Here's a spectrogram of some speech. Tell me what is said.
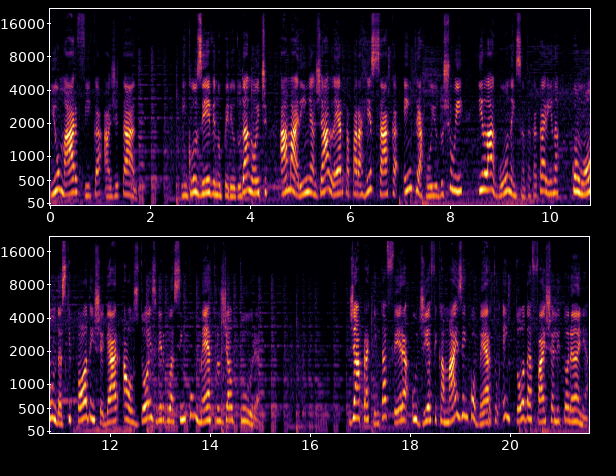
e o mar fica agitado. Inclusive, no período da noite, a Marinha já alerta para ressaca entre Arroio do Chuí e Laguna, em Santa Catarina, com ondas que podem chegar aos 2,5 metros de altura. Já para quinta-feira, o dia fica mais encoberto em toda a faixa litorânea,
